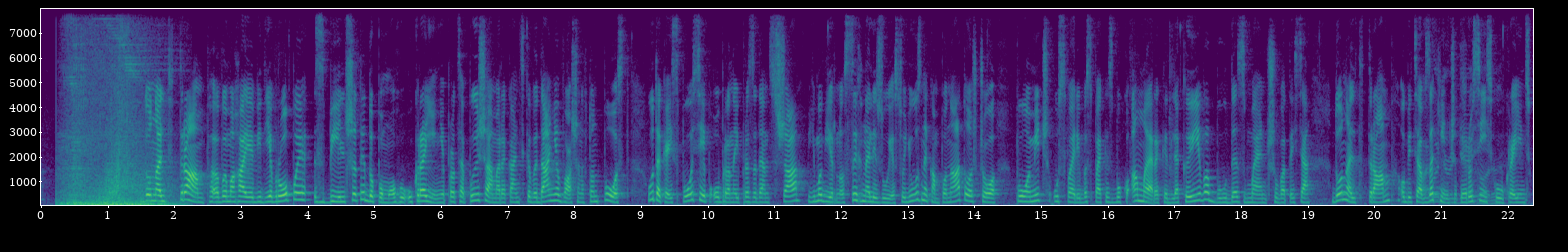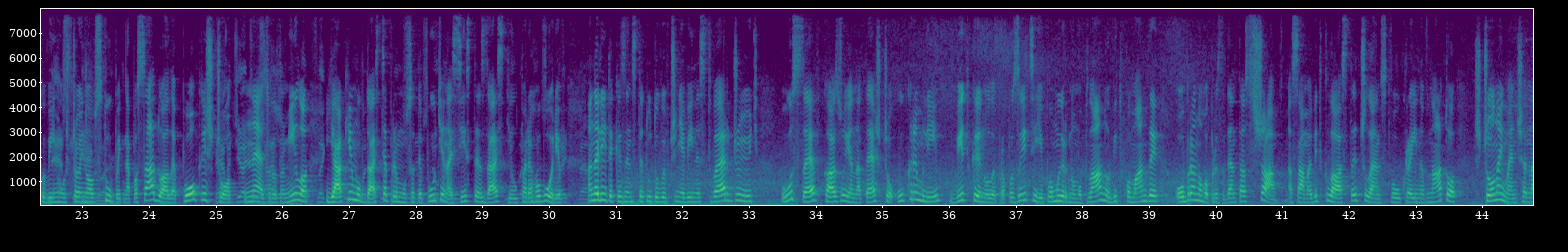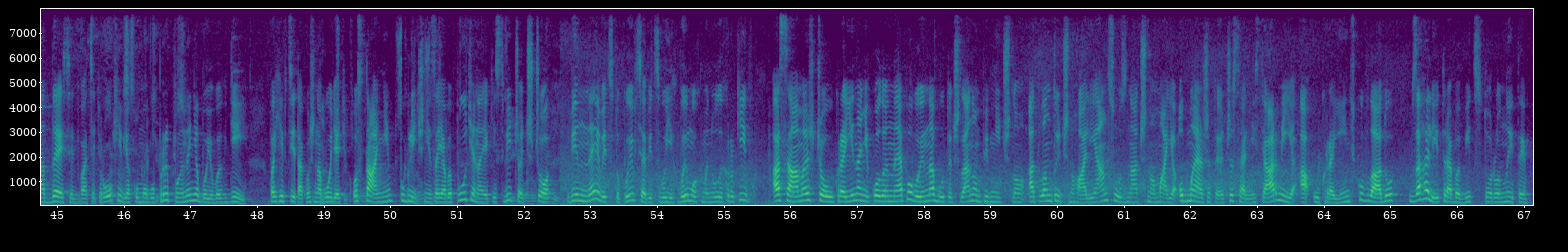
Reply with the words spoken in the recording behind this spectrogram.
Дональд Трамп вимагає від Європи збільшити допомогу Україні. Про це пише американське видання Washington Post. У такий спосіб обраний президент США ймовірно сигналізує союзникам по НАТО, що поміч у сфері безпеки з боку Америки для Києва буде зменшуватися. Дональд Трамп обіцяв закінчити російсько-українську війну, щойно вступить на посаду, але поки що не зрозуміло, як йому вдасться примусити Путіна сісти за стіл переговорів. Аналітики з інституту вивчення війни стверджують, Усе вказує на те, що у Кремлі відкинули пропозиції по мирному плану від команди обраного президента США, а саме відкласти членство України в НАТО щонайменше на 10-20 років як умову припинення бойових дій. Фахівці також наводять останні публічні заяви Путіна, які свідчать, що він не відступився від своїх вимог минулих років. А саме, що Україна ніколи не повинна бути членом Північно-Атлантичного альянсу, значно має обмежити чисельність армії, а українську владу взагалі треба відсторонити.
